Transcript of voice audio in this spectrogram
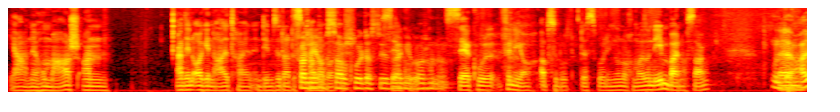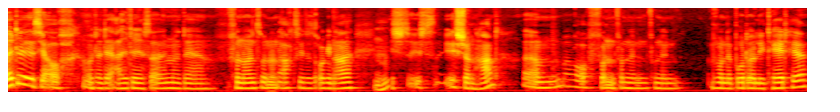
ja, eine Hommage an, an den Originalteil, in dem sie da das Fand Cover ich auch sau cool, dass du das eingebaut hast. Ja. Sehr cool, finde ich auch, absolut. Das wollte ich nur noch mal so nebenbei noch sagen. Und ähm, der alte ist ja auch, oder der alte, sag ich mal, der von 1980, das Original, mhm. ist, ist, ist schon hart, ähm, auch von, von, den, von, den, von der Brutalität her.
